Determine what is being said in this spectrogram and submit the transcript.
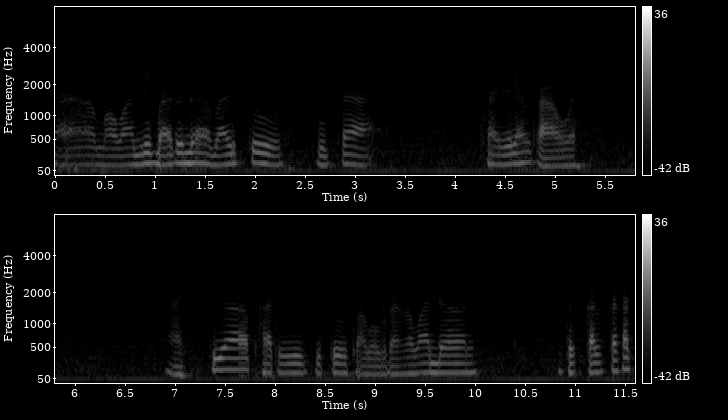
Mau maghrib baru dah balik tuh buka. Selanjutnya kan teraweh nah setiap hari gitu selama bulan Ramadan. Itu karena kan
